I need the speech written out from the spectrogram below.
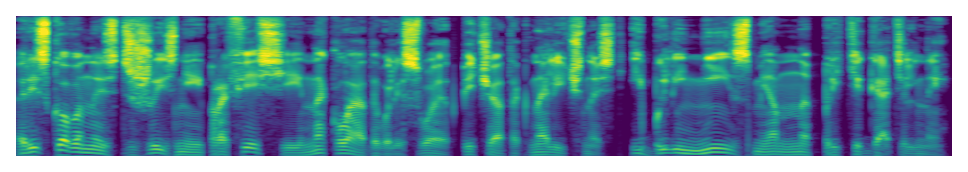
Рискованность жизни и профессии накладывали свой отпечаток на личность и были неизменно притягательны.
